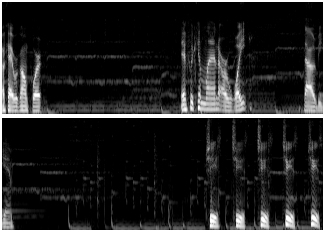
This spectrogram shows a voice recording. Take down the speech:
Okay, we're going for it. If we can land our white, that would be game. Cheese, cheese, cheese, cheese, cheese.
